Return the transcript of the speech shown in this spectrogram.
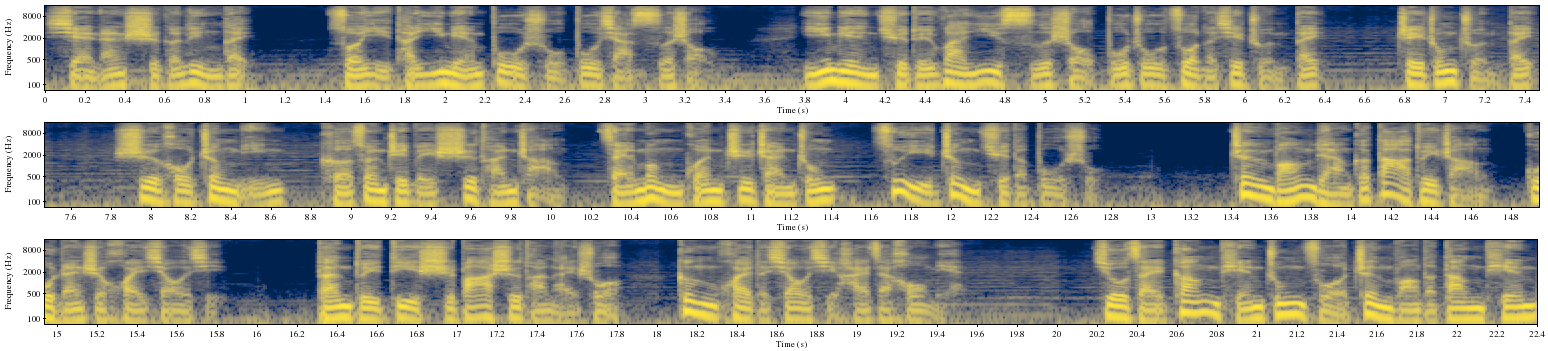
显然是个另类，所以他一面部署部下死守。一面却对万一死守不住做了些准备，这种准备事后证明可算这位师团长在孟关之战中最正确的部署。阵亡两个大队长固然是坏消息，但对第十八师团来说，更坏的消息还在后面。就在冈田中佐阵亡的当天，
